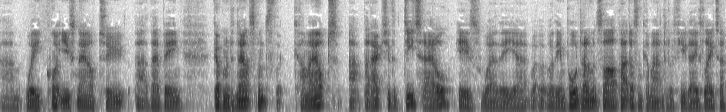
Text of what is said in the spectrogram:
Um, we're quite used now to uh, there being government announcements that come out, uh, but actually the detail is where the uh, where, where the important elements are. That doesn't come out until a few days later.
